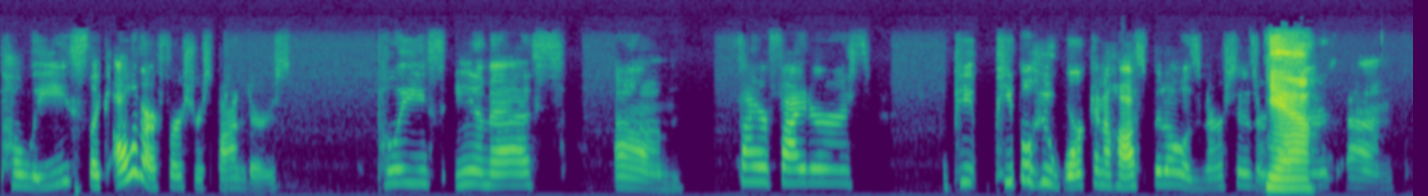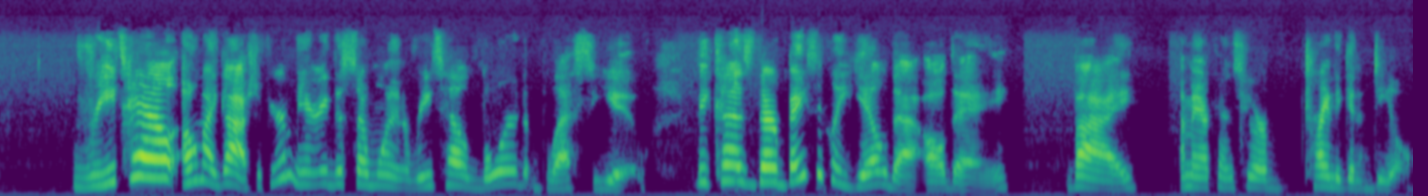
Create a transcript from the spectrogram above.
police like all of our first responders police ems um, firefighters pe- people who work in a hospital as nurses or Yeah. doctors um, retail oh my gosh if you're married to someone in retail lord bless you because they're basically yelled at all day by americans who are trying to get a deal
